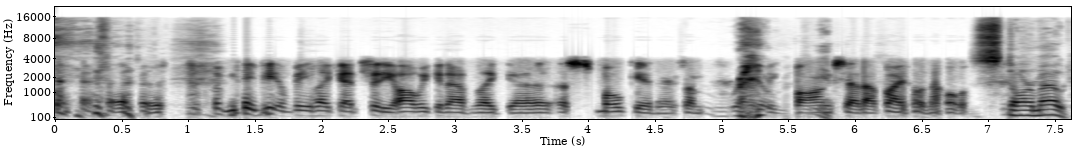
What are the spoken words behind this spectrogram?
Maybe it'll be like at City Hall. We could have like a, a smoke in or some right. big bong yeah. set up. I don't know. Storm out.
